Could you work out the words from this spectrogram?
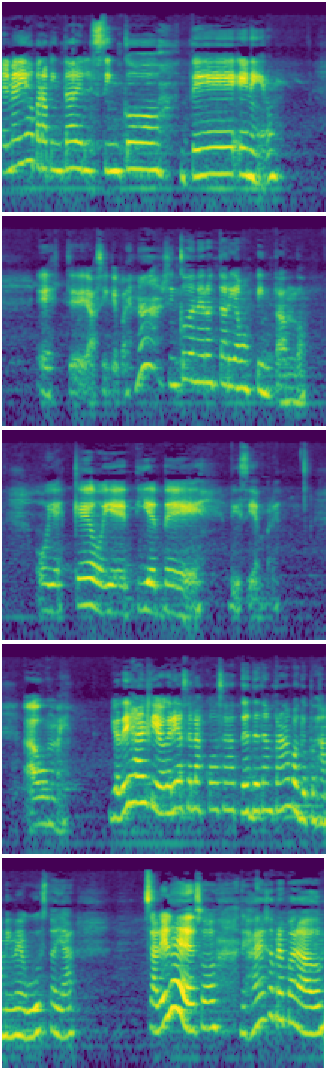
Él me dijo para pintar el 5 de enero. Este, así que pues nada, el 5 de enero estaríamos pintando. Hoy es que hoy es 10 de diciembre. A un mes. Yo dije a él que yo quería hacer las cosas desde temprano porque pues a mí me gusta ya salir de eso, dejar eso preparado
